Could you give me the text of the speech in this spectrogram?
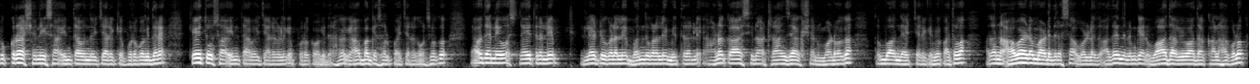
ಶುಕ್ರ, ಶನಿ ಸಹ ಇಂಥ ಒಂದು ವಿಚಾರಕ್ಕೆ ಪೂರಕವಾಗಿದ್ದಾರೆ, ಕೇತು ಸಹ ಇಂಥ ವಿಚಾರಗಳಿಗೆ ಪೂರಕವಾಗಿದ್ದಾರೆ. ಹಾಗಾಗಿ ಆ ಬಗ್ಗೆ ಸ್ವಲ್ಪ ವಿಚಾರ ಗಮನಿಸಬೇಕು. ಯಾವುದೇ ನೀವು ಸ್ನೇಹಿತರಲ್ಲಿ ರಿಲೇಟಿವ್ಗಳಲ್ಲಿ ಬಂಧುಗಳಲ್ಲಿ, ಮಿತ್ರರಲ್ಲಿ ಹಣಕಾಸಿನ ಟ್ರಾನ್ಸಾಕ್ಷನ್ ಮಾಡುವಾಗ ತುಂಬ ಒಂದು ಎಚ್ಚರಿಕೆ ಬೇಕು. ಅಥವಾ ಅದನ್ನು ಅವಾಯ್ಡ್ ಮಾಡಿದರೆ ಸಹ ಒಳ್ಳೆಯದು ಅದರಿಂದ ನಿಮಗೆ ವಾದ, ವಿವಾದ, ಕಲಹಗಳು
